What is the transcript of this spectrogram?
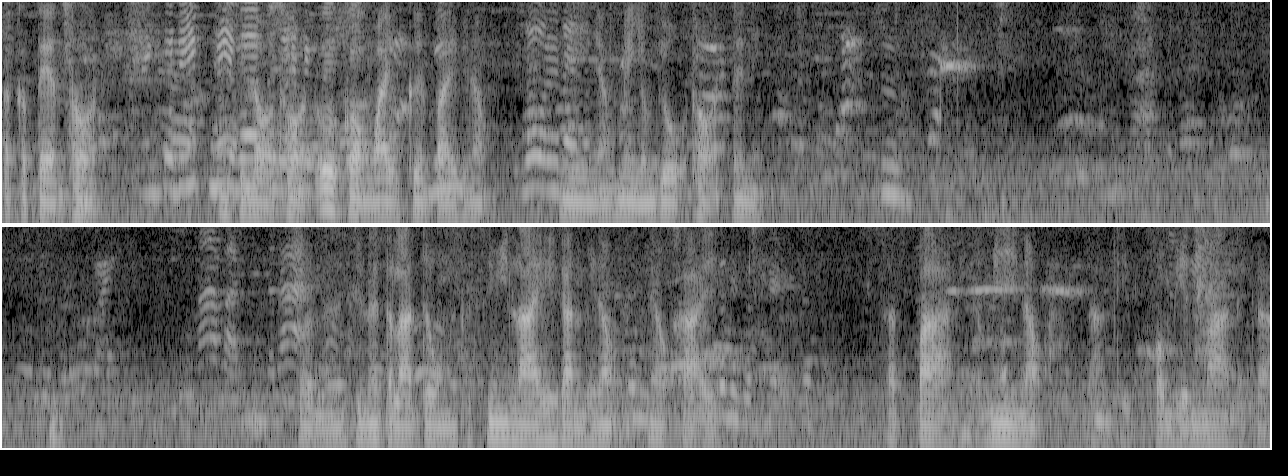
ตะกะแตนทอดที่รอทอดโอ้กล่องไวเกินไปพี่น้องนี่ยังแมงยองโยทอดได้นี่ส่วนอยู่ในตลาดดงก็ที่มีลายคือกันพี่น้องแนวขายสัตว์ป่านี่ก็มีเนาะตามที่ผมเห็นมาเลยก็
